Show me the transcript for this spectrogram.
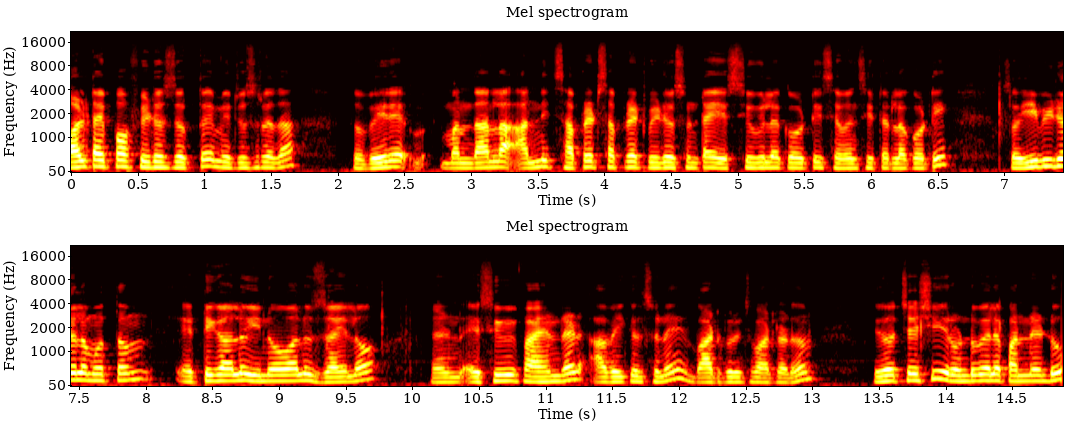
ఆల్ టైప్ ఆఫ్ వీడియోస్ దొరుకుతాయి. మీరు చూసారు కదా. సో వేరే మన దానిలో అన్ని సపరేట్ సపరేట్ వీడియోస్ ఉంటాయి. ఎస్యూవీలకు ఒకటి సెవెన్ సీటర్లకు ఒకటి సో ఈ వీడియోలో మొత్తం ఎర్టిగాలు ఇన్నోవాలు Xylo and SUV five hundred ఆ వెహికల్స్ ఉన్నాయి. వాటి గురించి మాట్లాడదాం. ఇది వచ్చేసి రెండు వేల పన్నెండు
